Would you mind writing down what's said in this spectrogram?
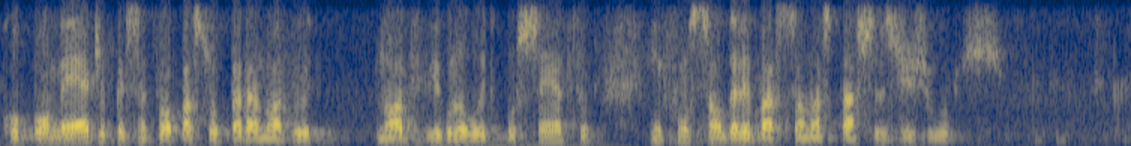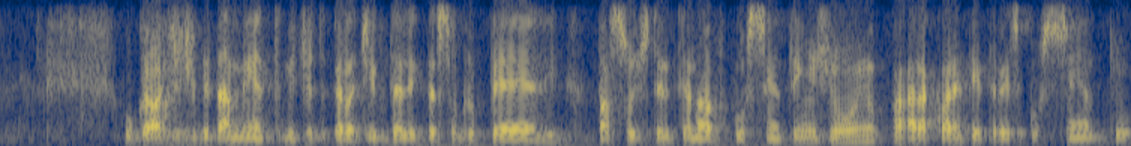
cupom médio, o percentual passou para 9,8%, em função da elevação nas taxas de juros. O grau de endividamento medido pela dívida líquida sobre o PL passou de 39% em junho para 43%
